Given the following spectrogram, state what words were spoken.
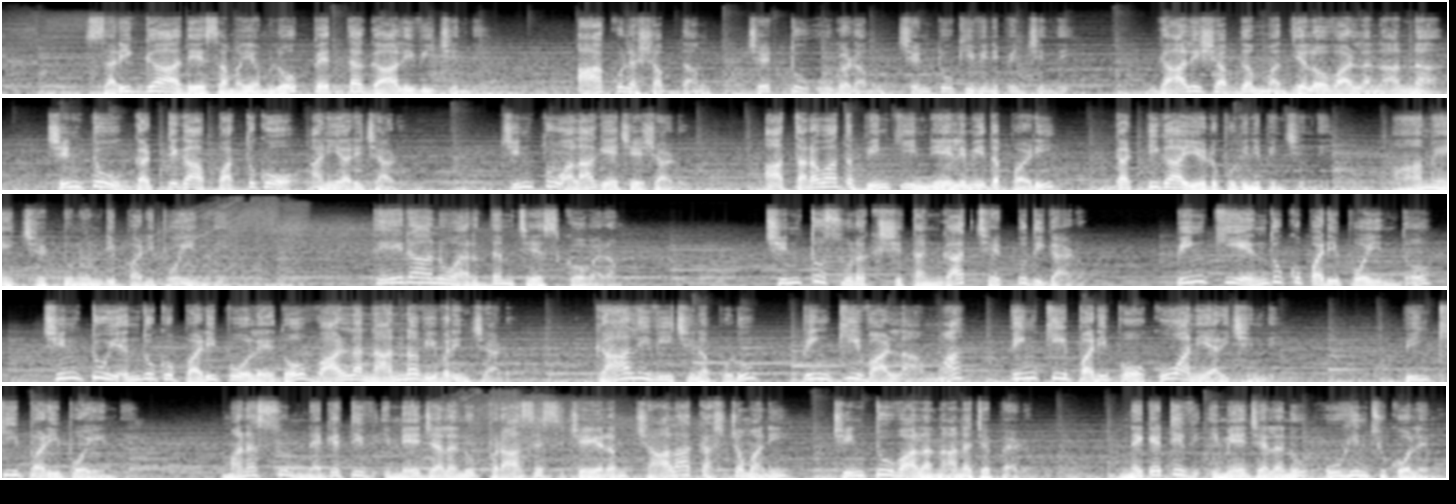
సరిగ్గా అదే సమయంలో పెద్ద గాలి వీచింది. ఆకుల శబ్దం చెట్టు ఊగడం చింటూకి వినిపించింది. గాలి శబ్దం మధ్యలో వాళ్ళ నాన్న చింటూ గట్టిగా పట్టుకో అని అరిచాడు. చింటూ అలాగే చేశాడు. ఆ తర్వాత పింకీ నేలిమీద పడి గట్టిగా ఏడుపు వినిపించింది. ఆమె చెట్టు నుండి పడిపోయింది. తేడాను అర్థం చేసుకోవడం చింటూ సురక్షితంగా చెట్టు దిగాడు. పింకీ ఎందుకు పడిపోయిందో చింటూ ఎందుకు పడిపోలేదో వాళ్ళ నాన్న వివరించాడు. గాలి వీచినప్పుడు పింకీ వాళ్ళ అమ్మ పింకీ పడిపోకు అని అరిచింది. పింకీ పడిపోయింది. మనస్సు నెగటివ్ ఇమేజలను ప్రాసెస్ చేయడం చాలా కష్టమని చింటూ వాళ్ళ నాన్న చెప్పాడు. నెగటివ్ ఇమేజలను ఊహించుకోలేము.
